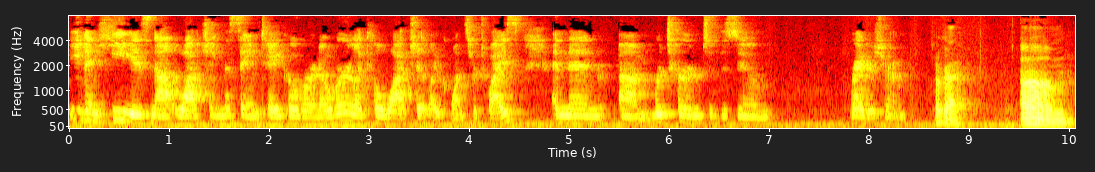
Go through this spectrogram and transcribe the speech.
even he is not watching the same take over and over like he'll watch it like once or twice and then um, return to the zoom writers room Okay. Um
